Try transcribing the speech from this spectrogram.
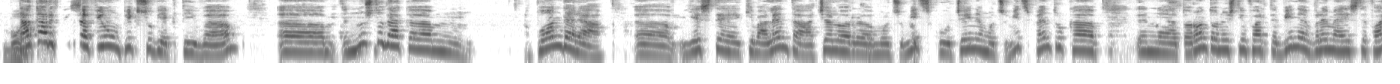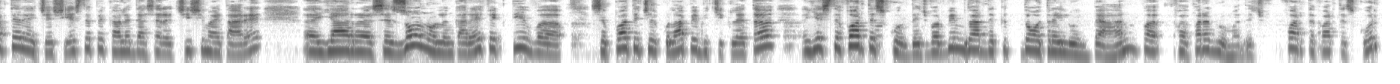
Bun. Dacă ar fi să fiu un pic subiectivă, uh, nu știu dacă ponderea uh, este echivalentă a celor mulțumiți cu cei nemulțumiți, pentru că în Toronto noi știm foarte bine, vremea este foarte rece și este pe cale de a se răci și mai tare, uh, iar sezonul în care efectiv uh, se poate circula pe bicicletă este foarte scurt, deci vorbim doar de cât 2-3 luni pe an, fără glumă, deci foarte, foarte scurt.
